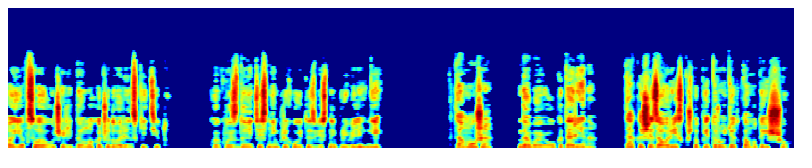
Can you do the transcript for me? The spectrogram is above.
А я, в свою очередь, давно хочу дворянский титул. Как вы знаете, с ним приходят известные привилегии. К тому же, добавила Катарина, так исчезал риск, что Питер уйдет к кому-то еще.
